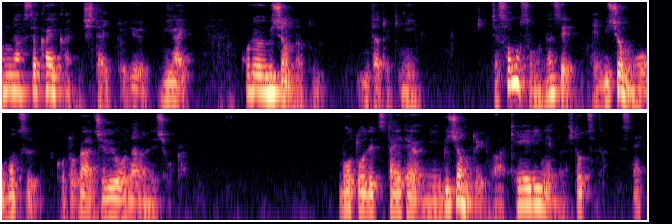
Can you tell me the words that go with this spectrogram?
こんな世界観にしたいという未来、これをビジョンだと見たときに、じゃあそもそもなぜビジョンを持つことが重要なのでしょうか？冒頭で伝えたように、ビジョンというのは経営理念の一つなんですね。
